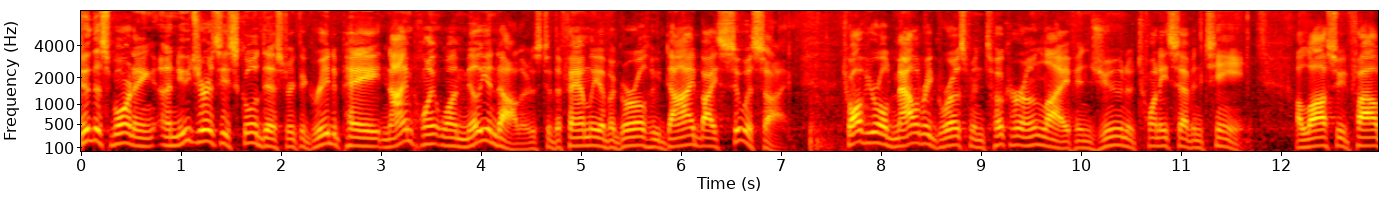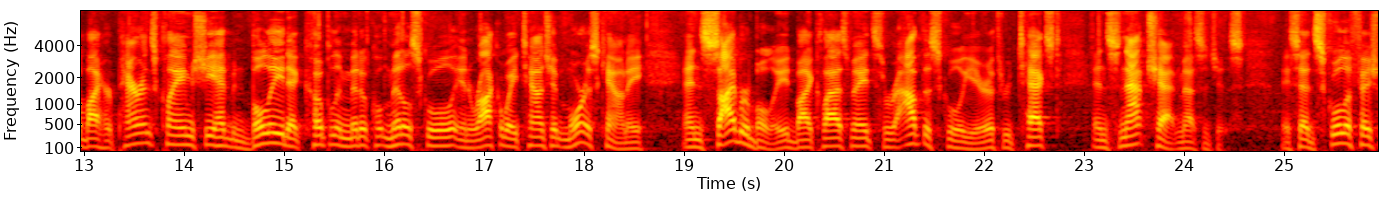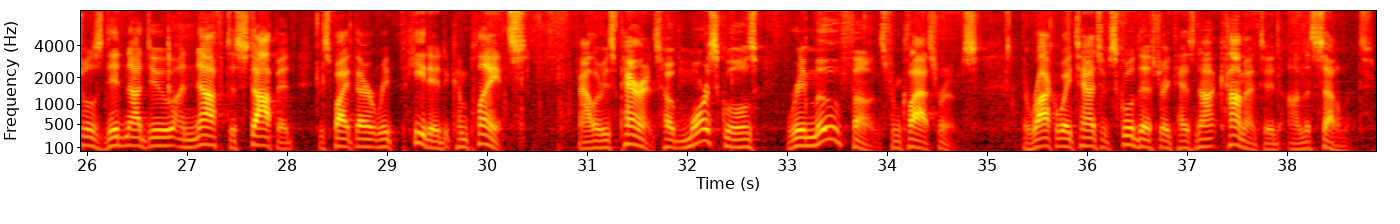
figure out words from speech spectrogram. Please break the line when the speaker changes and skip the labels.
New this morning, a New Jersey school district agreed to pay $9.1 million to the family of a girl who died by suicide. 12-year-old Mallory Grossman took her own life in June of 2017. A lawsuit filed by her parents claims she had been bullied at Copeland Middle School in Rockaway Township, Morris County, and cyberbullied by classmates throughout the school year through text and Snapchat messages. They said school officials did not do enough to stop it, despite their repeated complaints. Mallory's parents hope more schools remove phones from classrooms. The Rockaway Township School District has not commented on the settlement.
